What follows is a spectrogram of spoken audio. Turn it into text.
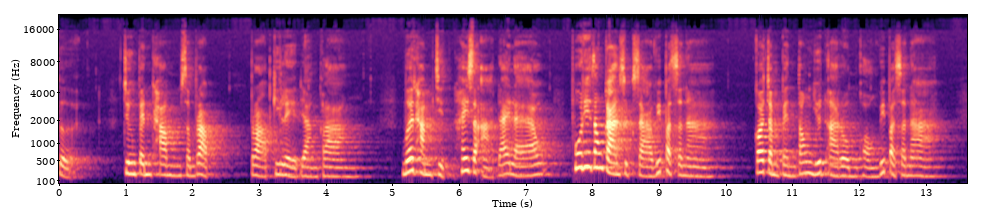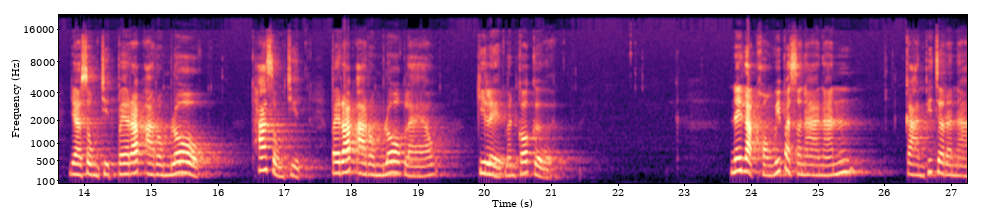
เกิด จึงเป็นธรรมสำหรับปราบกิเลสอย่างกลาง เมื่อทำจิตให้สะอาดได้แล้ว ผู้ที่ต้องการศึกษาวิปัสสนา ก็จำเป็นต้องยึดอารมณ์ของวิปัสสนา อย่าส่งจิตไปรับอารมณ์โลก ถ้าส่งจิตไปรับอารมณ์โลกแล้ว กิเลสมันก็เกิด ในหลักของวิปัสสนานั้น การพิจารณา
